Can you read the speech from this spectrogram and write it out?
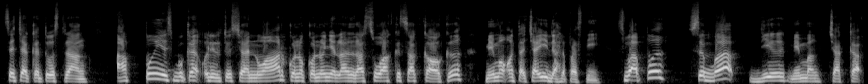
saya cakap terus terang, apa yang disebutkan oleh Datuk Seri Anwar, konon-kononnya adalah rasuah ke sakau ke, memang orang tak percaya dah lepas ni. Sebab apa? Sebab dia memang cakap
